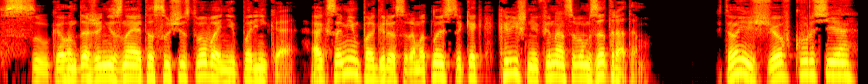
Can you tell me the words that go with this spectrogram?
Сука, он даже не знает о существовании паренька, а к самим прогрессорам относится как к лишним финансовым затратам. Кто еще в курсе?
